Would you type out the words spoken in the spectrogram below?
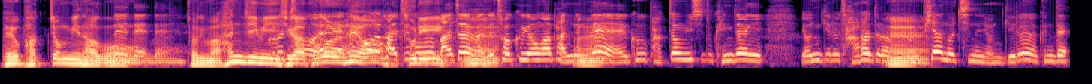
배우 박정민하고 네네네. 저기 막 한지민 그렇죠. 씨가 그걸 네, 해요. 그걸 가지고 둘이. 맞아요, 네. 맞아요. 저그 영화 봤는데 네. 그 박정민 씨도 굉장히 연기를 잘하더라고요. 네. 피아노 치는 연기를. 근데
